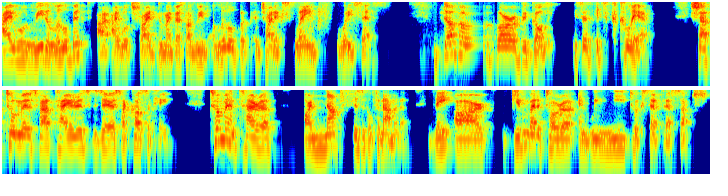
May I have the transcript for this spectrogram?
I will read a little bit. I, I will try to do my best. I'll read a little, but and try to explain what he says. Dover bar vigoli. He says it's clear. Shatumis vatairis gzeres hakosavhein. Tuma and Tyra are not physical phenomena. They are given by the Torah, and we need to accept it as such.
